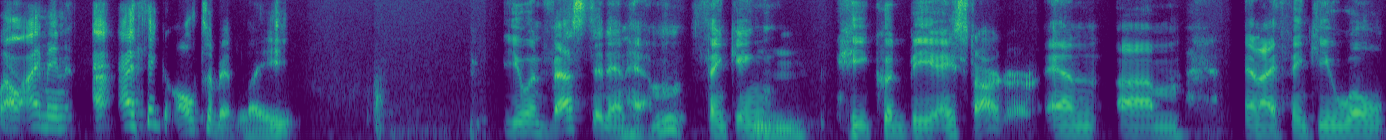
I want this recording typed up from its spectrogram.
Well, I mean, I think ultimately you invested in him thinking mm-hmm. he could be a starter. And um, and I think you will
